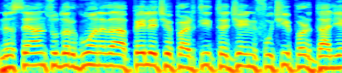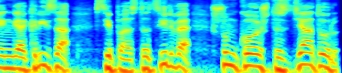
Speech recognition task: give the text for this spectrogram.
Në seancë u dërguan edhe apele që partitë të gjejnë fuqi për dalje nga kriza, sipas të cilëve shumë kohë është zgjatur.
